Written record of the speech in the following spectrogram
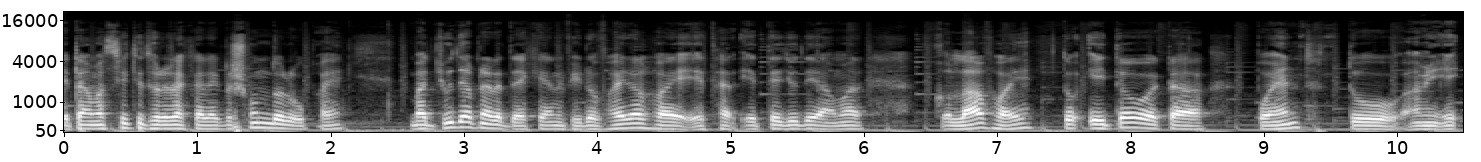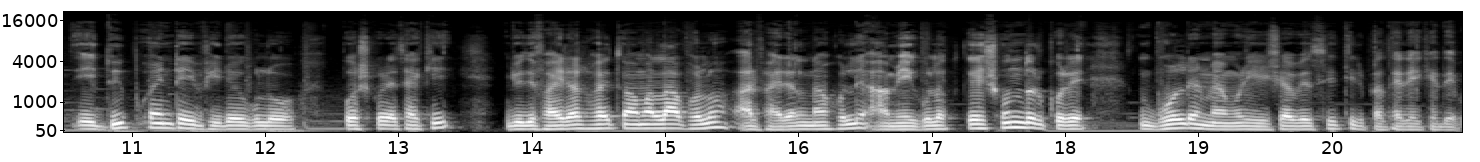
এটা আমার স্মৃতি ধরে রাখার একটা সুন্দর উপায়। বা যদি আপনারা দেখেন ভিডিও ভাইরাল হয় এতে যদি আমার লাভ হয়, তো এইটাও একটা পয়েন্ট তো আমি এই দুই পয়েন্টে এই ভিডিওগুলো পোস্ট করে থাকি। যদি ভাইরাল হয়, তো আমার লাভ হলো। আর ভাইরাল না হলে আমি এগুলোকে সুন্দর করে গোল্ডেন মেমোরি হিসাবে স্মৃতির পাতায় রেখে দেব।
